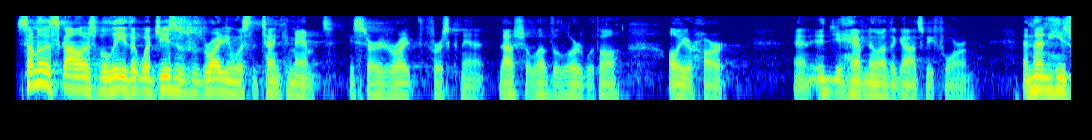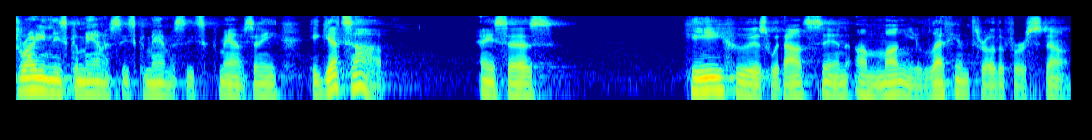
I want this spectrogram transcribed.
some of the scholars believe that what Jesus was writing was the Ten Commandments. He started to write the first commandment Thou shalt love the Lord with all, all your heart, and you have no other gods before him. And then he's writing these commandments, these commandments, these commandments. And he, he gets up and he says, He who is without sin among you, let him throw the first stone.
